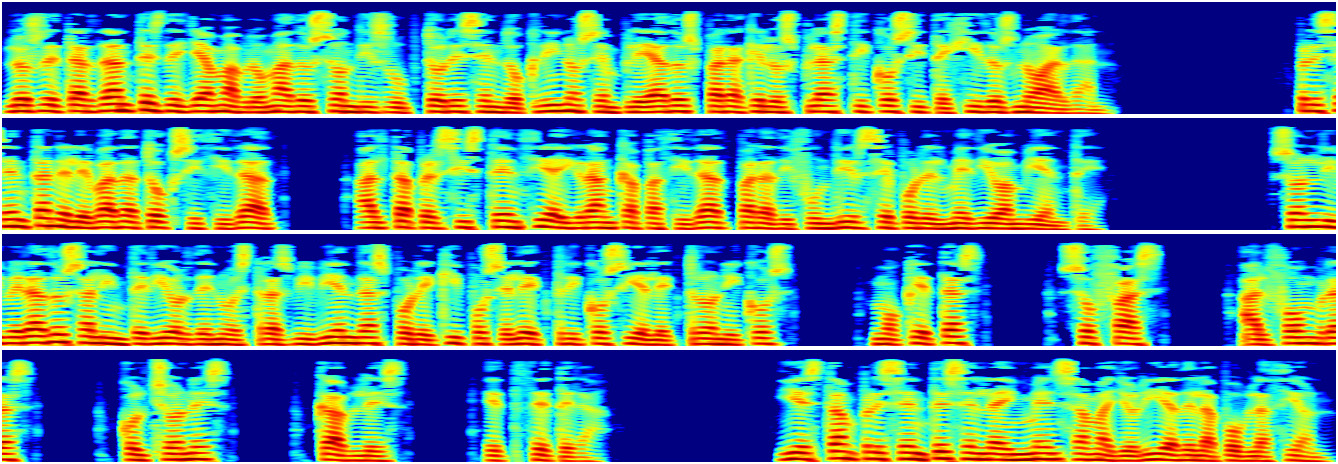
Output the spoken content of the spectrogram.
Los retardantes de llama bromados son disruptores endocrinos empleados para que los plásticos y tejidos no ardan. Presentan elevada toxicidad, alta persistencia y gran capacidad para difundirse por el medio ambiente. Son liberados al interior de nuestras viviendas por equipos eléctricos y electrónicos, moquetas, sofás, alfombras, colchones, cables, etc. Y están presentes en la inmensa mayoría de la población.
